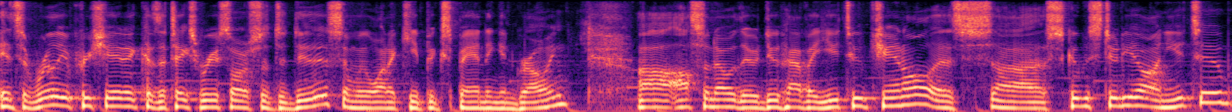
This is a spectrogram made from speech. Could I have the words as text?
it's really appreciated because it takes resources to do this and we want to keep expanding and growing. Uh, also know they do have a youtube channel. It's uh, scuba studio on youtube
